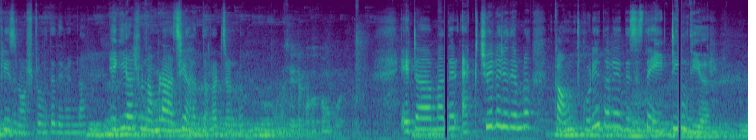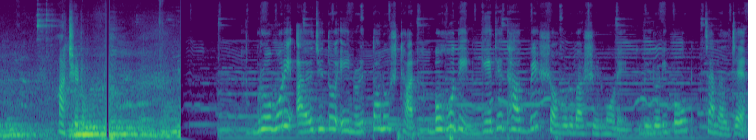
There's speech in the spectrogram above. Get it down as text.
প্লিজ নষ্ট হতে দেবেন না। এগিয়ে আসুন আমরা আছি হাত ধরার জন্য। আচ্ছা এটা এটা আমাদের অ্যাকচুয়ালি যদি আমরা কাউন্ট করি তাহলে this is the eighteenth year আঠেরো। ভ্রমরে আয়োজিত এই নৃত্যানুষ্ঠান বহুদিন গেঁথে থাকবে শহরবাসীর মনে। Bureau report channel ten.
